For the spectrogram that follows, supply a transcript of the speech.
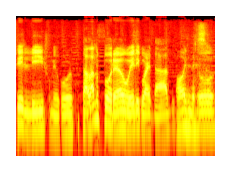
feliz com o meu corpo. Tá lá no porão, ele guardado. Olha. Tô...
